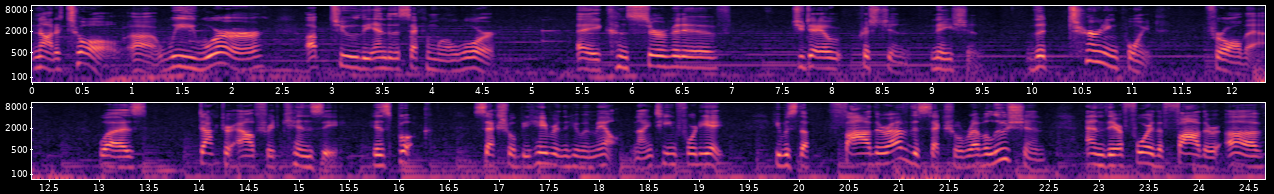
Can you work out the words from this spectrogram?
not at all. Uh, we were, up to the end of the Second World War, a conservative Judeo-Christian nation. The turning point for all that was Dr. Alfred Kinsey, his book, Sexual Behavior in the Human Male, 1948. He was the father of the sexual revolution and therefore the father of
